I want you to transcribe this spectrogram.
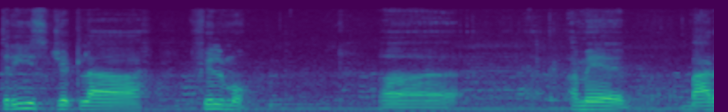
ત્રીસ જેટલા ફિલ્મો અમે બાર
